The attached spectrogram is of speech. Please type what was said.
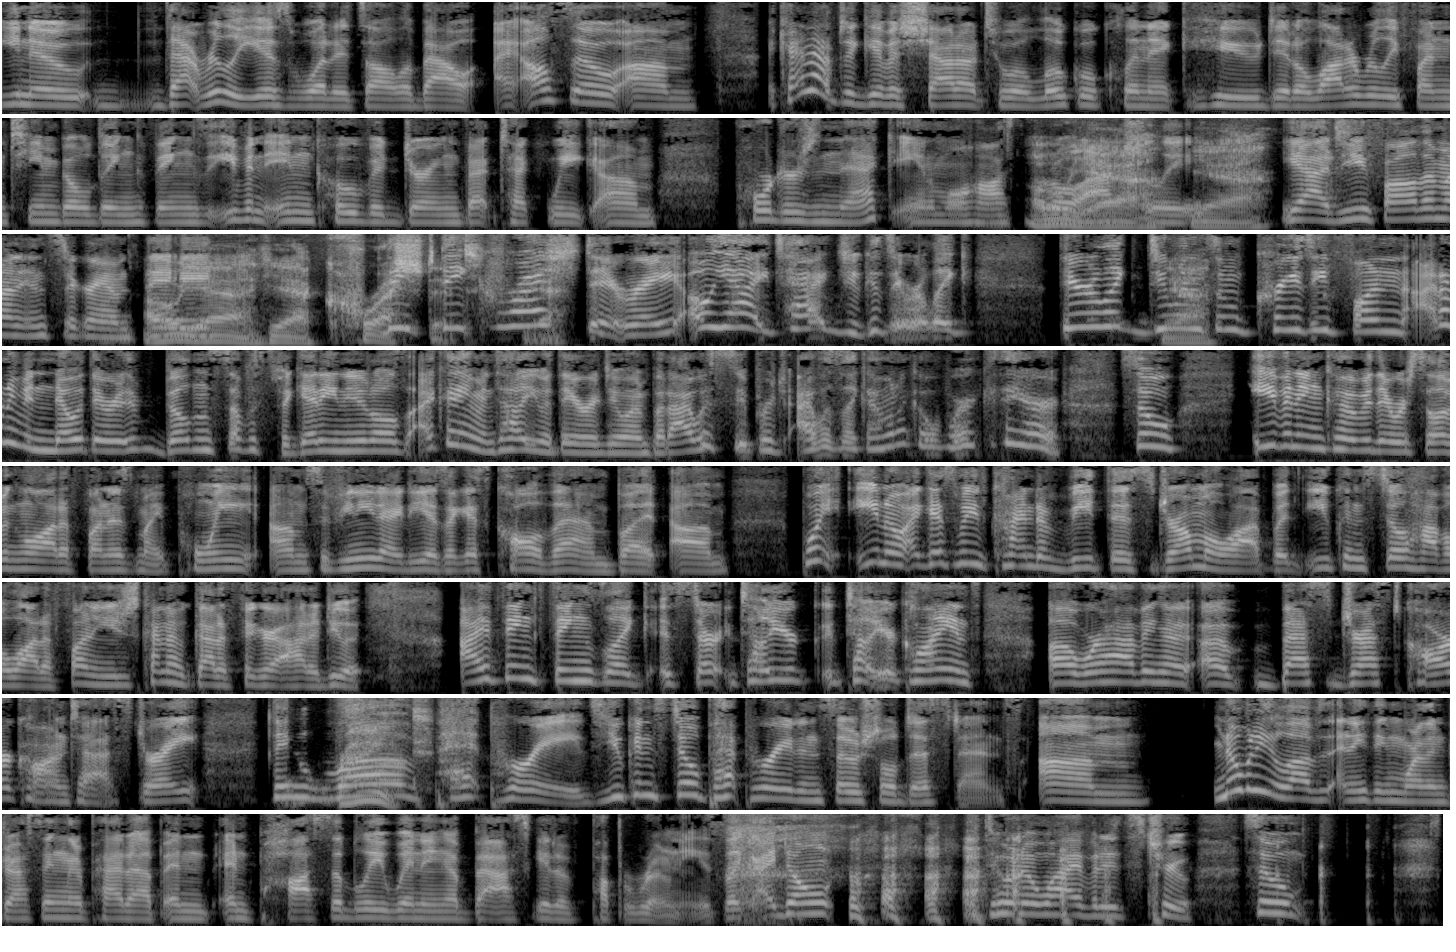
you know that really is what it's all about. I also um i kind of have to give a shout out to a local clinic who did a lot of really fun team building things even in covid during vet tech week um porter's neck animal hospital oh, yeah, actually. Yeah. Yeah do you follow them on instagram? They, oh yeah. Yeah crushed they, it. they crushed yeah. it right? Oh yeah i tagged you because they were like they were like doing yeah. some crazy fun. I don't even know what they were building stuff with spaghetti noodles. I couldn't even tell you what they were doing, but I was super. I was like, I want to go work there. So even in COVID, they were still having a lot of fun. Is my point. Um, so if you need ideas, I guess call them. But um, point, you know, I guess we've kind of beat this drum a lot, but you can still have a lot of fun. And you just kind of got to figure out how to do it. I think things like start tell your tell your clients uh, we're having a, a, best dressed car contest, right? They love right. pet parades. You can still pet parade and social distance. Um, nobody loves anything more than dressing their pet up and and possibly winning a basket of pepperonis. Like I don't I don't know why, but it's true. So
